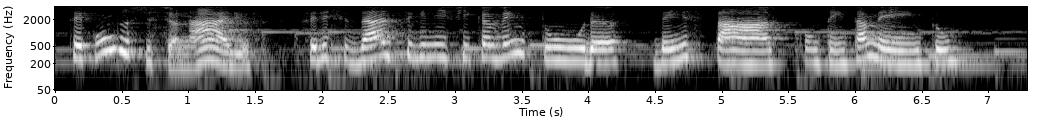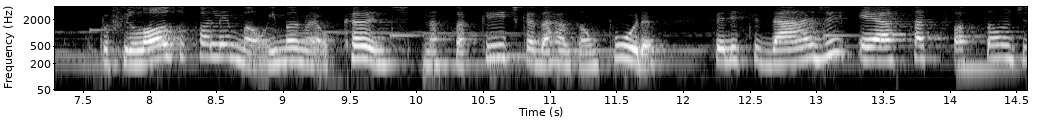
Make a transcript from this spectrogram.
Segundo os dicionários, felicidade significa aventura, bem-estar, contentamento. Para o filósofo alemão Immanuel Kant, na sua crítica da razão pura, felicidade é a satisfação de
